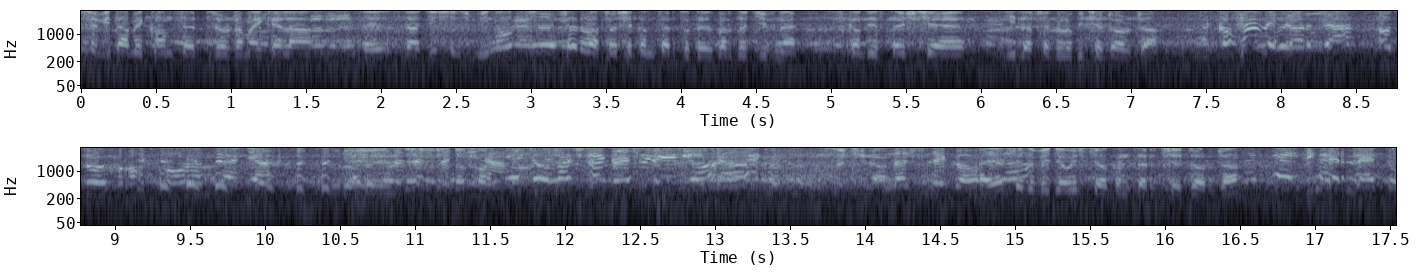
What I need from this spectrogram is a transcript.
Serdecznie witamy koncert George'a Michaela y, za 10 minut. Przerwa w czasie koncertu, to jest bardzo dziwne. Skąd jesteście i dlaczego lubicie George'a? Kochamy Georgia od, od urodzenia. Ze Szczecina. Ze Szczecina. Szczecina. Dlaczego? A jak się dowiedziałyście o koncercie George'a? Z internetu.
